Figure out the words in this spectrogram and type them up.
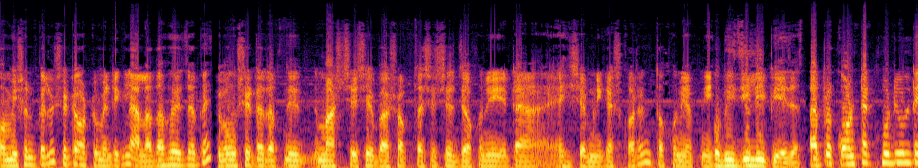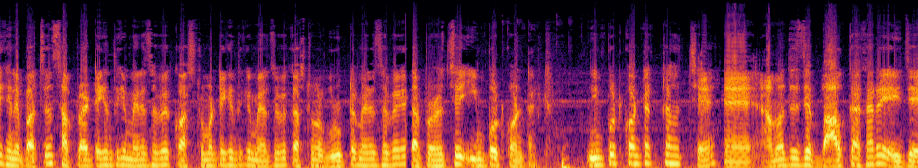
কমিশন পেল, সেটা অটোমেটিকলি আলাদা হয়ে যাবে। এবং সেটা আপনি মাস শেষে বা সপ্তাহ শেষে যখনই এটা হিসাব নিকাশ করেন তখনই আপনি খুব ইজিলি পেয়ে যাচ্ছেন তারপর কন্ট্যাক্ট মডিউলটা এখানে পাচ্ছেন। সাপ্লায়ারটা এখান থেকে ম্যানেজ হবে কাস্টমারটা এখান থেকে ম্যানেজ হবে কাস্টমার গ্রুপটা ম্যানেজ হবে। তারপর হচ্ছে ইম্পোর্ট কন্ট্যাক্ট ইম্পোর্ট কন্ট্যাক্টটা হচ্ছে আমাদের যে বাল্ক আকারে এই যে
